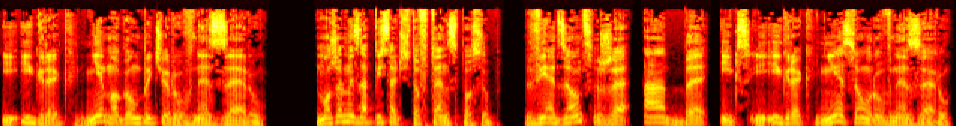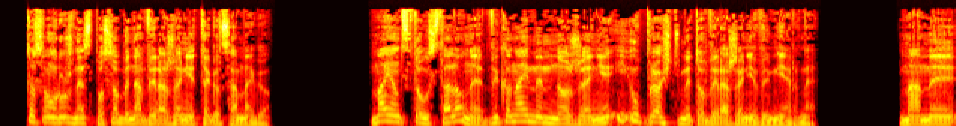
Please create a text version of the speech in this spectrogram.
i y nie mogą być równe zeru. Możemy zapisać to w ten sposób, wiedząc, że a, b, x i y nie są równe zeru. To są różne sposoby na wyrażenie tego samego. Mając to ustalone, wykonajmy mnożenie i uprośćmy to wyrażenie wymierne. Mamy,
